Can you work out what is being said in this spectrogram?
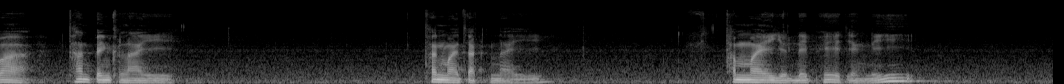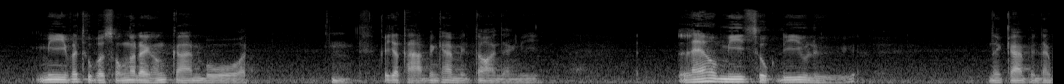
ว่าท่านเป็นใคร ท่านมาจากไหน ทำไมอยู่ในเพศอย่างนี้ มีวัตถุประสงค์อะไรของการบวชก็จะถามเป็นขั้นเป็นตอนอย่างนี้ แล้วมีสุขดีอยู่หรือ ในการเป็นนัก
